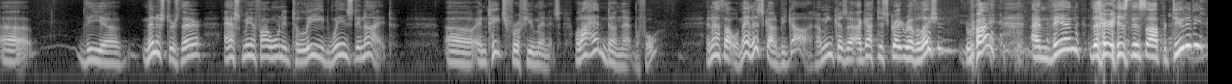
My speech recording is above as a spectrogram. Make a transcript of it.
uh, the uh, ministers there asked me if I wanted to lead Wednesday night uh, and teach for a few minutes. Well, I hadn't done that before. And I thought, well, man, this got to be God. I mean, because I got this great revelation, right? And then there is this opportunity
